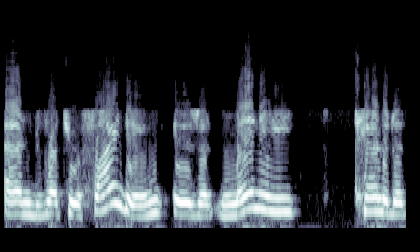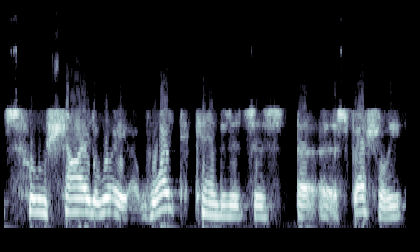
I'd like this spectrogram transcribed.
And what you're finding is that many candidates who shied away, white candidates uh, especially,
